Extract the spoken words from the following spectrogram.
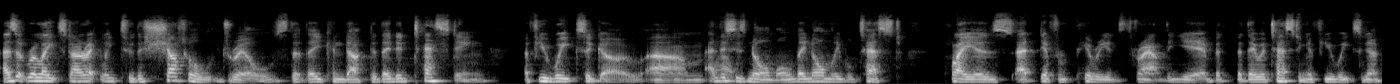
as it relates directly to the shuttle drills that they conducted. They did testing a few weeks ago, um, and wow. this is normal. They normally will test players at different periods throughout the year, but but they were testing a few weeks ago.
